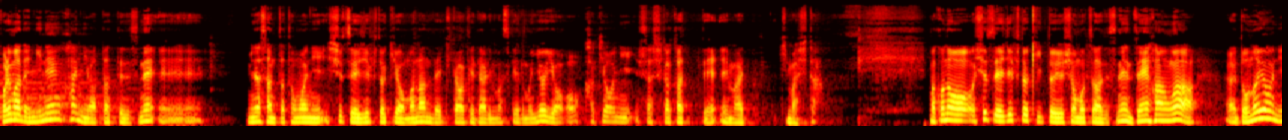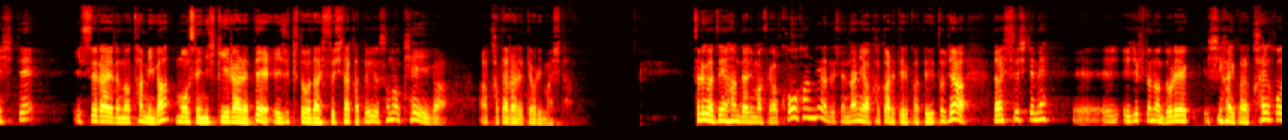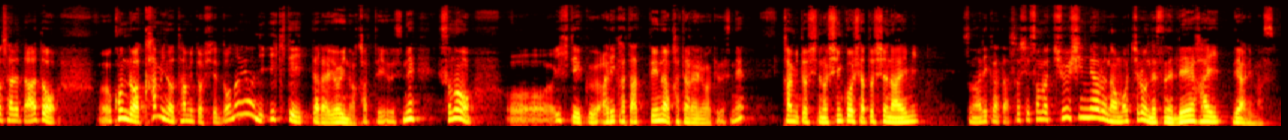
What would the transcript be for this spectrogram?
これまで2年半にわたってですね、え、皆さんと共に出エジプト記を学んできたわけでありますけれども、いよいよ佳境に差し掛かってまいきました。まあ、この出エジプト記という書物はですね、前半はどのようにしてイスラエルの民がモーセに率いられてエジプトを脱出したかというその経緯が語られておりました。それが前半でありますが、後半ではですね、何が書かれているかというと、じゃあ、脱出してね、エジプトの奴隷支配から解放された後、今度は神の民としてどのように生きていったらよいのかというですね、その生きていくあり方っていうのは語られるわけですね。神としての信仰者としての歩み、そのあり方、そしてその中心にあるのはもちろんですね、礼拝であります。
